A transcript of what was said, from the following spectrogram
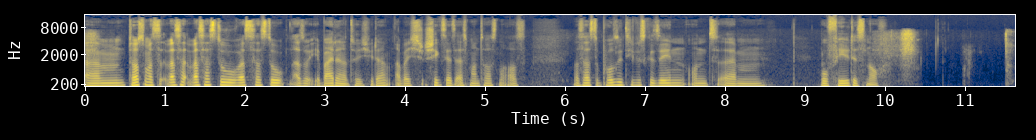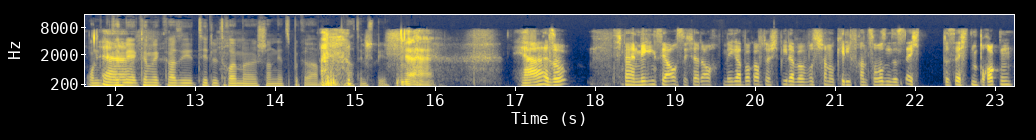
Ähm, Thorsten, was, was, was hast du, was hast du, also ihr beide natürlich wieder, aber ich schicke es jetzt erstmal an Thorsten raus. Was hast du Positives gesehen und ähm, wo fehlt es noch? Und äh, können, wir, können wir quasi Titelträume schon jetzt begraben nach dem Spiel? Ja, ja also ich meine, mir ging es ja auch so, ich hatte auch mega Bock auf das Spiel, aber wusste schon, okay, die Franzosen, das ist echt, das ist echt ein Brocken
